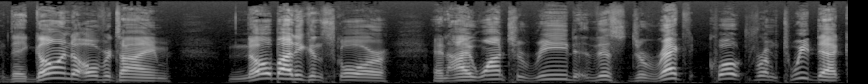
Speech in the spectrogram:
They go into overtime. Nobody can score, and I want to read this direct quote from TweetDeck.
